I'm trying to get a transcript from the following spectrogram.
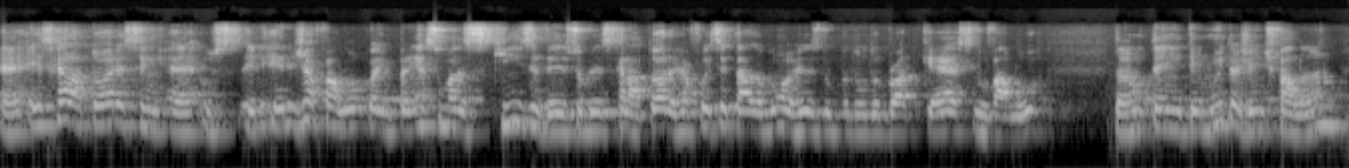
É, esse relatório, assim, é, os, ele, ele, já falou com a imprensa umas 15 vezes sobre esse relatório, já foi citado alguma vez no, no, no broadcast, no valor. Então, tem, tem muita gente falando.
